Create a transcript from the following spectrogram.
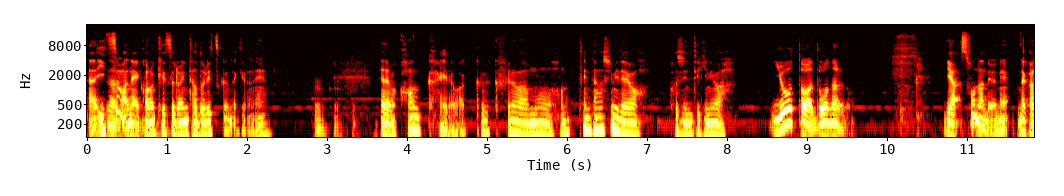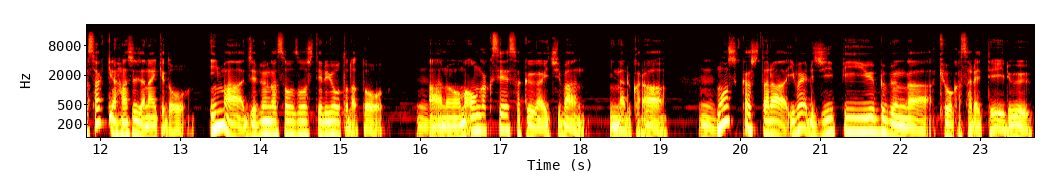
あいつもねこの結論にたどり着くんだけどね。いやでも今回の MacBook Pro はもう本当に楽しみだよ。個人的には。用途はどうなるの？いやそうなんだよね。だからさっきの話じゃないけど今自分が想像してる用途だとうん。あの、まあ、音楽制作が一番になるからうん。もしかしたらいわゆる GPU 部分が強化されている、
